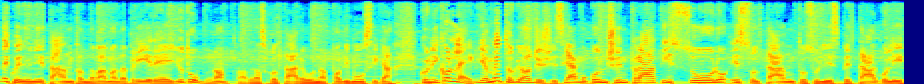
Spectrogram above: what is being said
e quindi ogni tanto andavamo ad aprire YouTube no? per ascoltare un po' di musica con i colleghi. Ammetto che oggi ci siamo concentrati solo e soltanto sugli spettacoli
